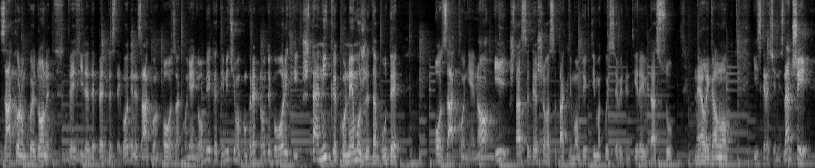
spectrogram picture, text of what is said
zakonom koji je donet 2015. godine, zakon o zakonjenju objekata i mi ćemo konkretno ovde govoriti šta nikako ne može da bude ozakonjeno i šta se dešava sa takvim objektima koji se evidentiraju da su nelegalno izgrađeni. Znači,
